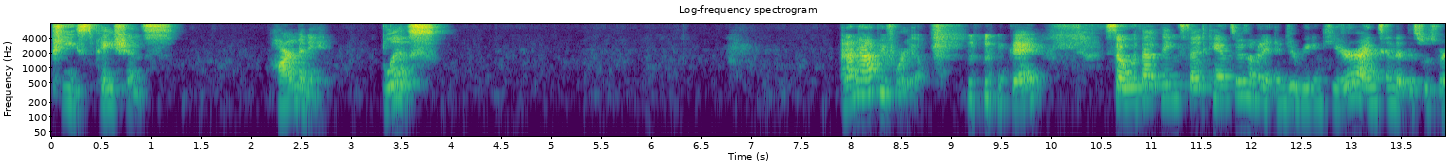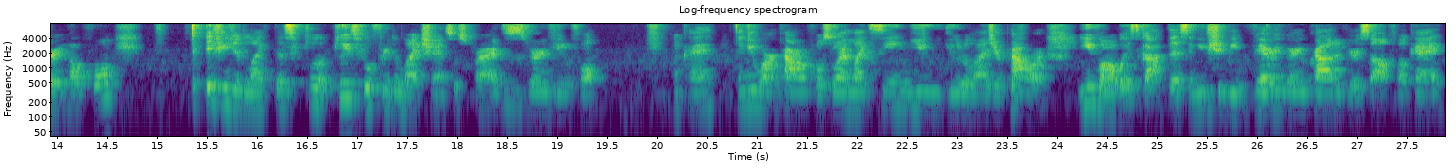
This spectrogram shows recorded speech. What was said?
peace, patience, harmony, bliss. And I'm happy for you. okay. So with that being said, Cancers, I'm going to end your reading here. I intend that this was very helpful. If you did like this, please feel free to like, share, and subscribe. This is very beautiful. Okay. And you are powerful. So I like seeing you utilize your power. You've always got this and you should be very, very proud of yourself. Okay.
